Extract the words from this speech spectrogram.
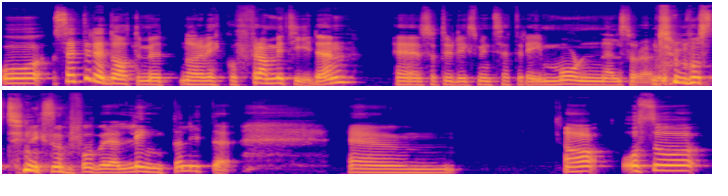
Och sätter det datumet några veckor fram i tiden eh, så att du liksom inte sätter det imorgon eller sådär. Du måste liksom få börja längta lite. Um, ja, och så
